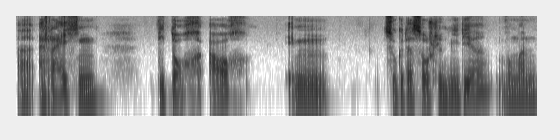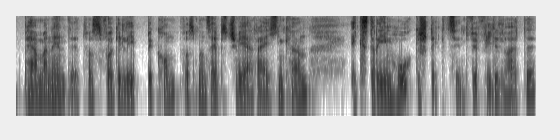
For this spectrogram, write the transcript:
äh, erreichen, die doch auch im Zuge der Social Media, wo man permanent etwas vorgelebt bekommt, was man selbst schwer erreichen kann, extrem hochgesteckt sind für viele Leute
